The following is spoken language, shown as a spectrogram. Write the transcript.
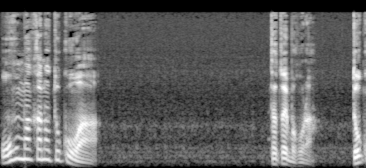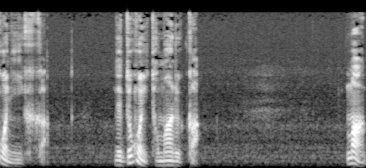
大まかなとこは例えばほらどこに行くか。でどこに泊まるか。まあ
